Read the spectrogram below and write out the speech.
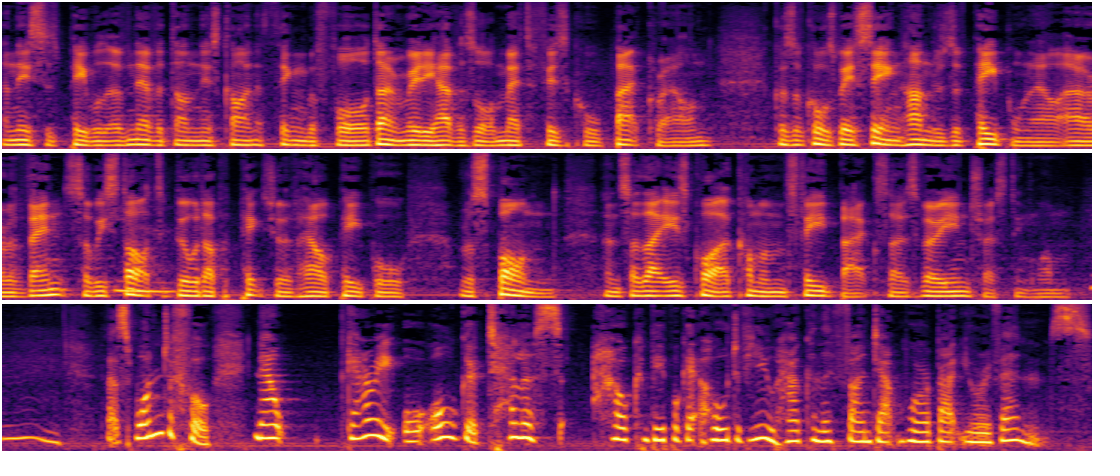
And this is people that have never done this kind of thing before, don't really have a sort of metaphysical background. Because, of course, we're seeing hundreds of people now at our events, so we start to build up a picture of how people respond. And so that is quite a common feedback, so it's a very interesting one. Mm, that's wonderful. Now, Gary or Olga, tell us how can people get hold of you? How can they find out more about your events?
